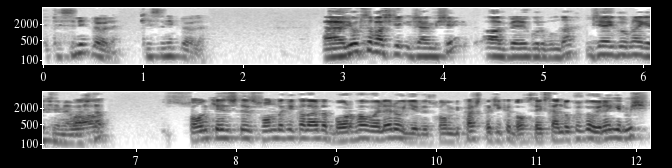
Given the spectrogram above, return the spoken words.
E, Kesinlikle öyle. Kesinlikle öyle. Ee, yoksa başka ekleyeceğim bir şey abi B grubunda. C grubuna geçelim yavaştan. Son kez işte son dakikalarda Borja Valero girdi. Son birkaç dakika 89'da oyuna girmiş.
